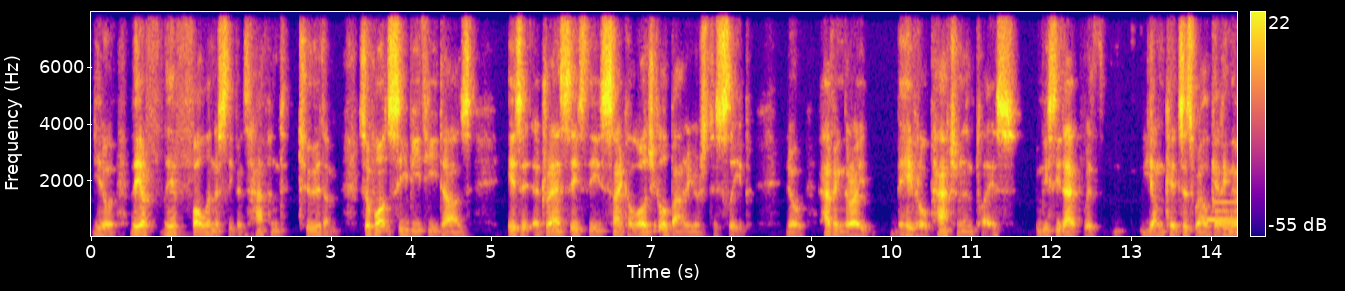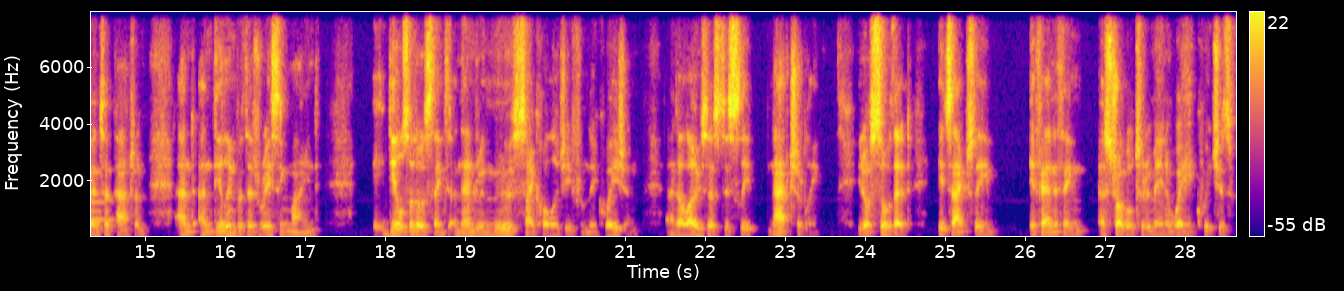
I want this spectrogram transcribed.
you know they are they have fallen asleep. It's happened to them. So what cbt does is it addresses these psychological barriers to sleep you know having the right behavioral pattern in place. We see that with young kids as well getting them into a pattern and and dealing with this racing mind. It deals with those things and then removes psychology from the equation and allows us to sleep naturally, you know, so that it's actually, if anything, a struggle to remain awake, which is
